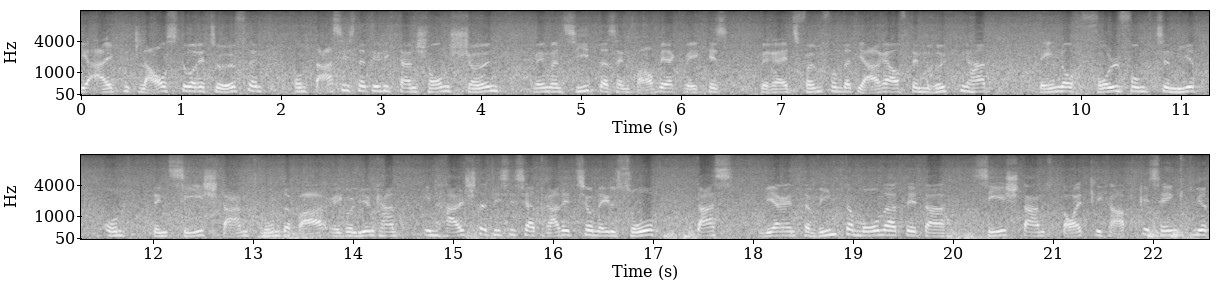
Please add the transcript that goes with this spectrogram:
die alten Klaustore zu öffnen. Und das ist natürlich dann schon schön, wenn man sieht, dass ein Bauwerk, welches bereits 500 Jahre auf dem Rücken hat, dennoch voll funktioniert und den Seestand wunderbar regulieren kann. In Hallstatt ist es ja traditionell so, dass während der Wintermonate der Seestand deutlich abgesenkt wird,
